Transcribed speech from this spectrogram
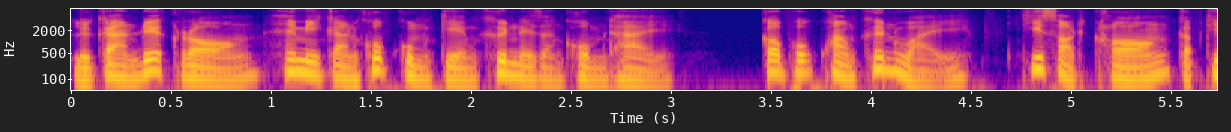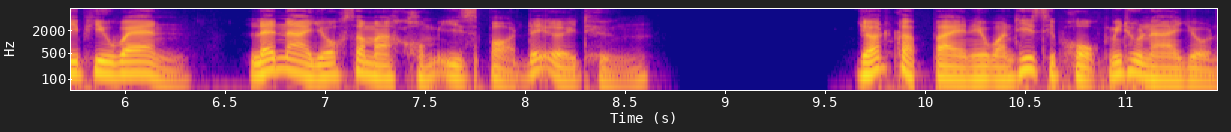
หรือการเรียกร้องให้มีการควบคุมเกมขึ้นในสังคมไทย ก็พบความเคลื่อนไหวที่สอดคล้องกับที่พี่แว่น และนายกสมาคม e-sport ได้เอ่ยถึง ย้อนกลับไปในวันที่ 16 มิถุนายน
